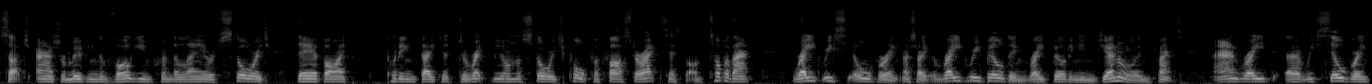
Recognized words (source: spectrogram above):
such as removing the volume from the layer of storage, thereby putting data directly on the storage pool for faster access. But on top of that, RAID resilvering, oh sorry, RAID rebuilding, RAID building in general, in fact, and RAID uh, resilvering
